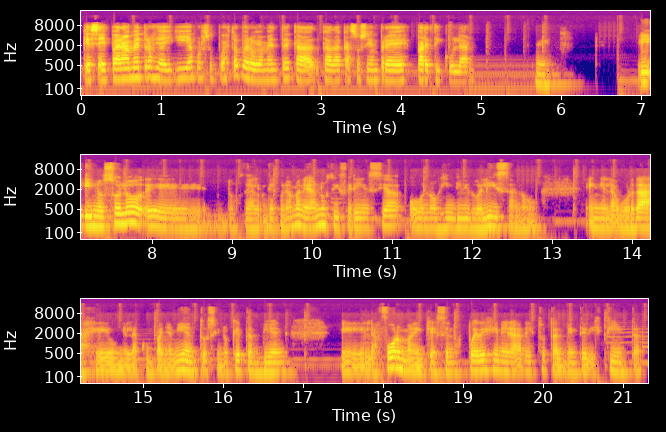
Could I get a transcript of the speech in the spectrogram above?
que si hay parámetros y hay guías por supuesto, pero obviamente cada, cada caso siempre es particular. Sí. Y, y no solo eh, de, de, alguna manera nos diferencia o nos individualiza, ¿no? en el abordaje o en el acompañamiento, sino que también eh, la forma en que se nos puede generar es totalmente distinta.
